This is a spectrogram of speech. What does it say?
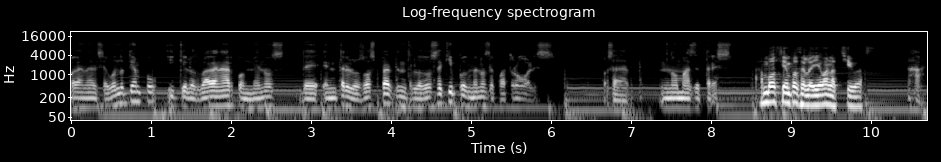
va a ganar el segundo tiempo y que los va a ganar con menos de entre los dos entre los dos equipos menos de cuatro goles. O sea, no más de tres. Ambos tiempos se lo llevan las Chivas. Ajá.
